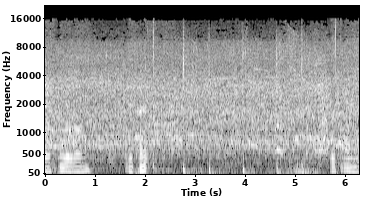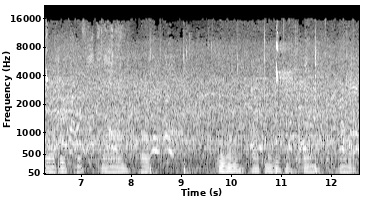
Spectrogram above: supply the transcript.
Little finger roll in the paint. This one real decent, long rope. Even back in defense again, long back.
